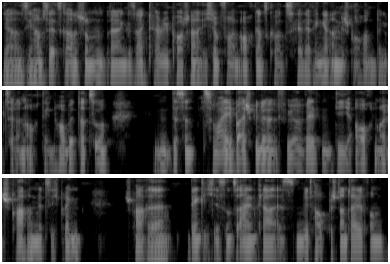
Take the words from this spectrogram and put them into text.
Ja, Sie haben es ja jetzt gerade schon äh, gesagt, Harry Potter. Ich habe vorhin auch ganz kurz Herr der Ringe angesprochen. Da gibt es ja dann auch den Hobbit dazu. Das sind zwei Beispiele für Welten, die auch neue Sprachen mit sich bringen. Sprache, denke ich, ist uns allen klar, ist mit Hauptbestandteil vom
